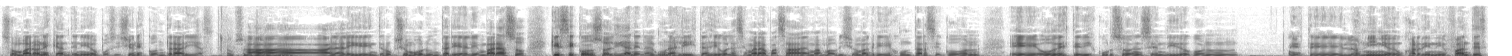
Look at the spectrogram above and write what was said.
son varones que han tenido posiciones contrarias a, a la ley de interrupción voluntaria del embarazo, que se consolidan en algunas listas. Digo, la semana pasada, además, Mauricio Macri de juntarse con, eh, o de este discurso encendido con este, los niños de un jardín de infantes,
